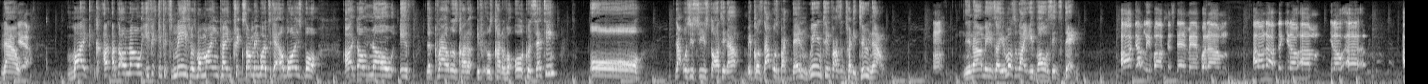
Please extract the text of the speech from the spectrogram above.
Now, Mike, I, I don't know if it, if it's me, if it's my mind playing tricks on me, word to get our boys, but I don't know if the crowd was kind of if it was kind of an awkward setting, or that was just you starting out because that was back then. We're in 2022 now. You know what I mean? So you must have like evolved since then. Oh, I've definitely evolved since then, man. But um, I don't know. I think you know, um, you know, uh, I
